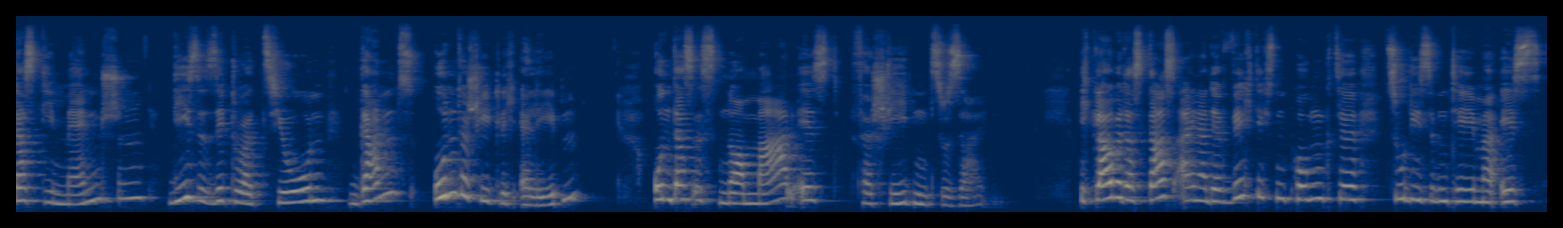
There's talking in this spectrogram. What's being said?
dass die Menschen diese Situation ganz unterschiedlich erleben und dass es normal ist, verschieden zu sein. Ich glaube, dass das einer der wichtigsten Punkte zu diesem Thema ist,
